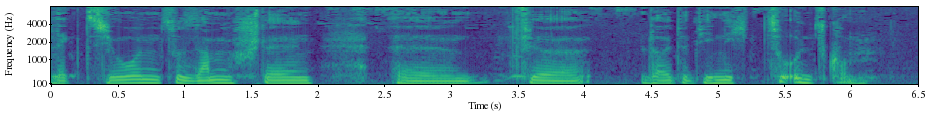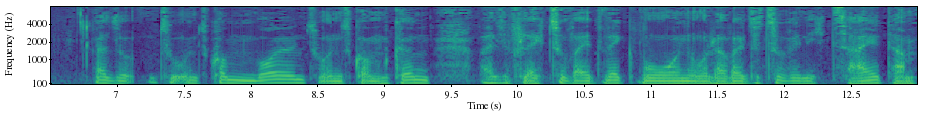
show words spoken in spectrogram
Lektionen zusammenstellen äh, für Leute, die nicht zu uns kommen. Also zu uns kommen wollen, zu uns kommen können, weil sie vielleicht zu weit weg wohnen oder weil sie zu wenig Zeit haben.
